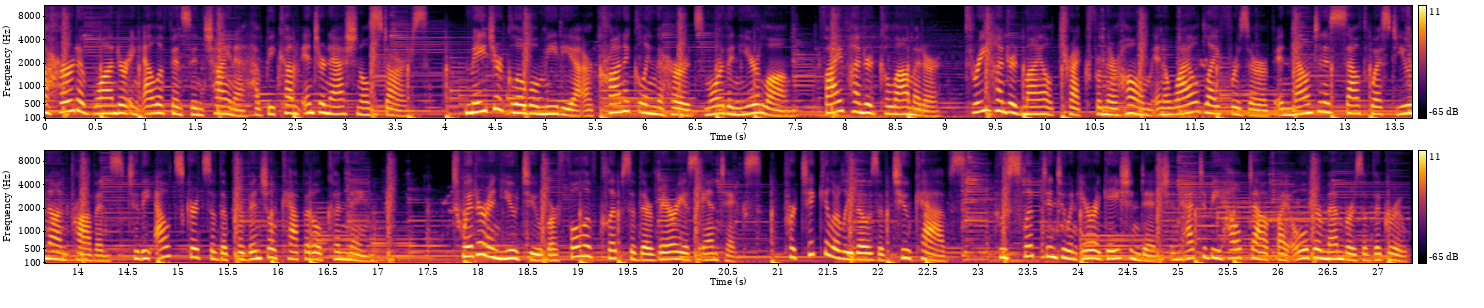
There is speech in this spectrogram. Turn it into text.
A herd of wandering elephants in China have become international stars. Major global media are chronicling the herd's more than year-long, 500-kilometer, 300-mile trek from their home in a wildlife reserve in mountainous southwest Yunnan province to the outskirts of the provincial capital Kunming. Twitter and YouTube are full of clips of their various antics, particularly those of two calves, who slipped into an irrigation ditch and had to be helped out by older members of the group.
